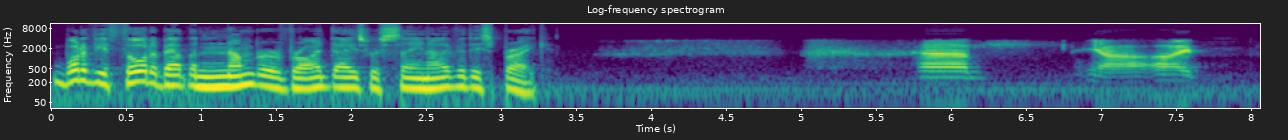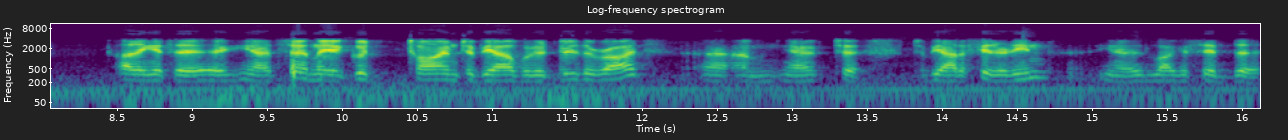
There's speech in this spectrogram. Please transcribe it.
What have you thought about the number of ride days we've seen over this break? Um, you know, I I think it's a you know it's certainly a good time to be able to do the rides. Um, you know, to to be able to fit it in. You know, like I said, the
